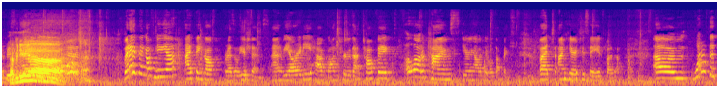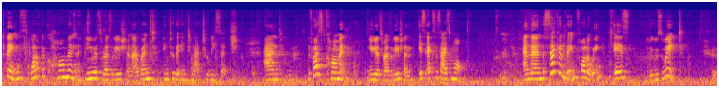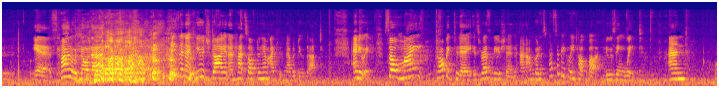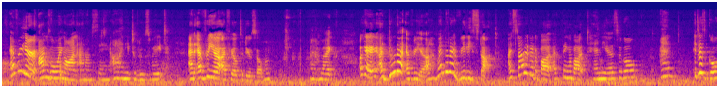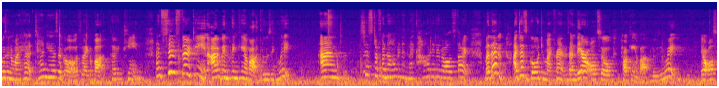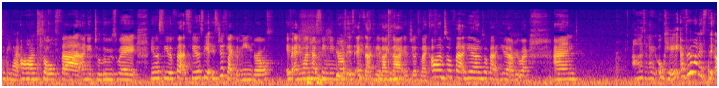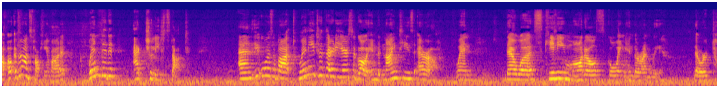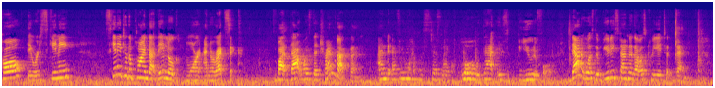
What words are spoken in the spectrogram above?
Happy New Year! When I think of New Year, I think of resolutions. And we already have gone through that topic a lot of times during our table topics. But I'm here to say it further. Um, one of the things, one of the common New Year's resolution, I went into the internet to research. And the first common New Year's resolution is exercise more. And then the second thing following is lose weight. Yes, Han would know that. He's in a huge diet and hats off to him. I could never do that. Anyway, so my topic today is resolution and I'm going to specifically talk about losing weight. And every year I'm going on and I'm saying, oh, I need to lose weight. And every year I fail to do so. And I'm like, okay, I do that every year. When did I really start? I started it about, I think about 10 years ago. And it just goes into my head. 10 years ago, I was like about 13. And since 13, I've been thinking about losing weight. And it's just a phenomenon, like how did it all start? But then I just go to my friends and they are also talking about losing weight. They'll also be like, oh, I'm so fat, I need to lose weight. You know, see the fat, see see It's just like the Mean Girls. If anyone has seen Mean Girls, it's exactly like that. It's just like, oh, I'm so fat here, I'm so fat here, everywhere. And I was like, okay, everyone is uh, everyone's talking about it. When did it actually start? And it was about 20 to 30 years ago in the 90s era when there were skinny models going in the runway. They were tall, they were skinny, skinny to the point that they look more anorexic. But that was the trend back then. And everyone was just like, whoa, that is beautiful. That was the beauty standard that was created then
